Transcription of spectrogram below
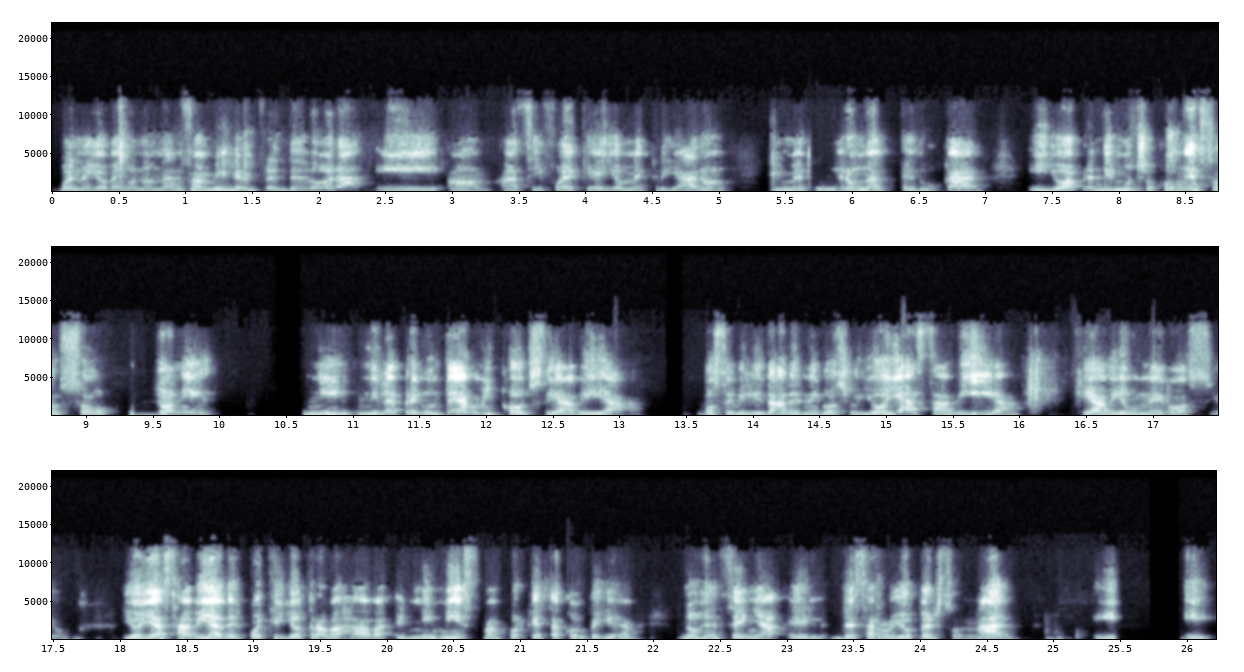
Bueno, yo vengo de una familia emprendedora y um, así fue que ellos me criaron y me pudieron educar. Y yo aprendí mucho con eso. So, yo ni, ni, ni le pregunté a mi coach si había posibilidad de negocio. Yo ya sabía que había un negocio. Yo ya sabía después que yo trabajaba en mí misma, porque esta compañía nos enseña el desarrollo personal. Y, y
